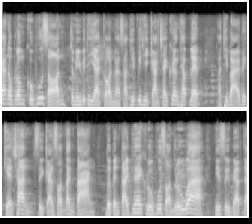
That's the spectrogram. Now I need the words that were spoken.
การอบรมครูผู้สอนจะมีวิทยากรมาสาธิตวิธีการใช้เครื่องแท็บเล็ต อธิบายแอปพลิเคชัน สื่อการสอนต่างๆ โดยเป็นไปเพื่อให้ครูผู้สอนรู้ว่า มีสื่อแบบใด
